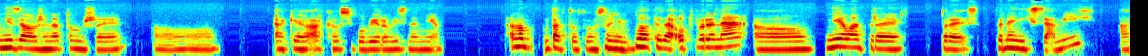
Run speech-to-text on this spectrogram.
nezáleží na tom, že a, akého, akého si bol vierovýznania. Áno, takto to zhrním. Bola teda otvorená uh, nielen pre, pre, pre nich samých a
